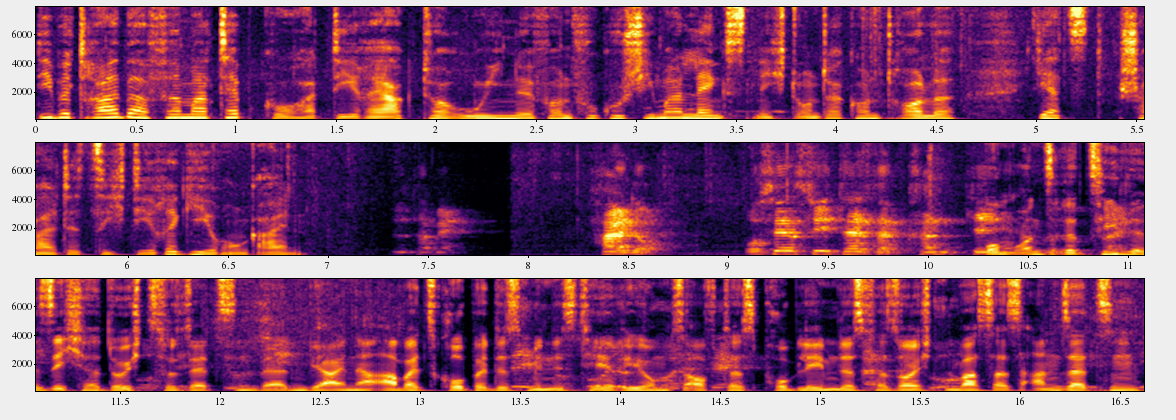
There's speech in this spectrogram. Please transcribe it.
Die Betreiberfirma TEPCO hat die Reaktorruine von Fukushima längst nicht unter Kontrolle. Jetzt schaltet sich die Regierung ein. Um unsere Ziele sicher durchzusetzen, werden wir eine Arbeitsgruppe des Ministeriums auf das Problem des verseuchten Wassers ansetzen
